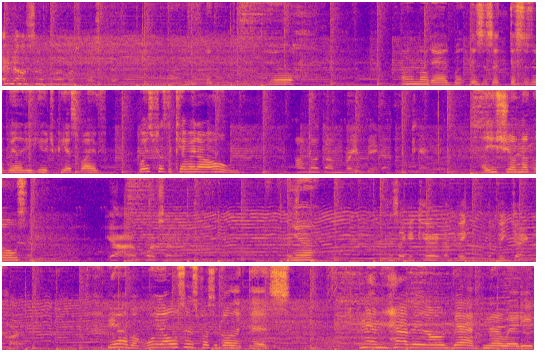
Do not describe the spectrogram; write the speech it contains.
I know somewhere we're supposed to Yeah. I don't know, Dad, but this is a this is a really huge PS5. We're supposed to carry our own. I'm like I'm very big. Are you sure, Knuckles? Yeah, of course I am. Yeah. Because I can carry a big a big giant cart. Yeah, but we also supposed to go like this. and then have it on back now, Eddie,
